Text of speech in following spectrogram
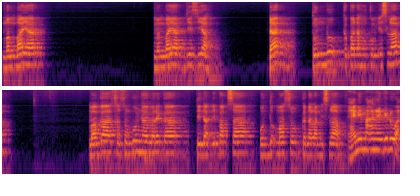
membayar membayar jizyah dan tunduk kepada hukum Islam maka sesungguhnya mereka tidak dipaksa untuk masuk ke dalam Islam Nah, ini makna yang kedua.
